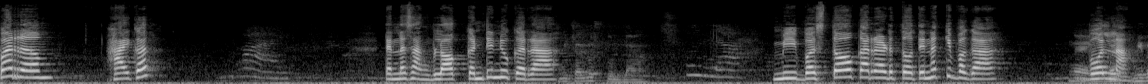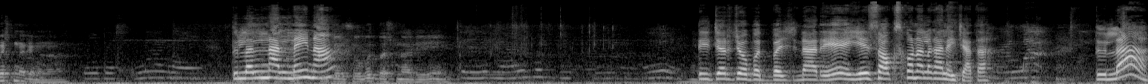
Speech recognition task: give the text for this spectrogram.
परम हाय कर. त्यांना सांग ब्लॉग कंटिन्यू करा. मी बसतो का रडतो ते नक्की बघा. बोल ना. मी बसणार आहे म्हणा. तू ललनाल नाही ना? सोबत बसणार आहे. टीचर सोबत बसणार आहे. हे सॉक्स कोणाला घालायचे आता? तुला?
